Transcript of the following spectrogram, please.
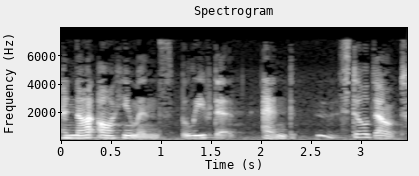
and not all humans believed it and still don't.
